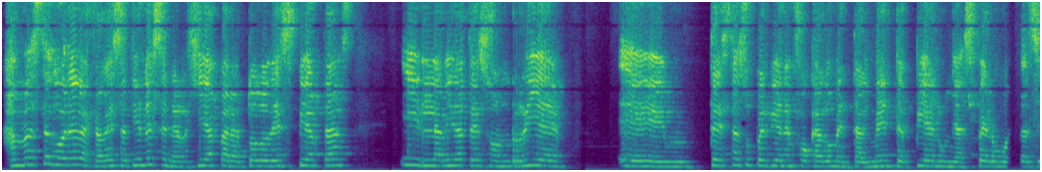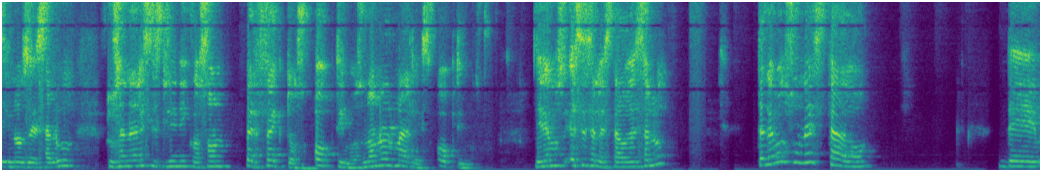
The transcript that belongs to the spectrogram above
Jamás te duele la cabeza, tienes energía para todo, despiertas y la vida te sonríe, em, te está súper bien enfocado mentalmente, piel, uñas, pelo, muestran signos de salud. Tus análisis clínicos son perfectos, óptimos, no normales, óptimos. Digamos, ese es el estado de salud. Tenemos un estado de, eh,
